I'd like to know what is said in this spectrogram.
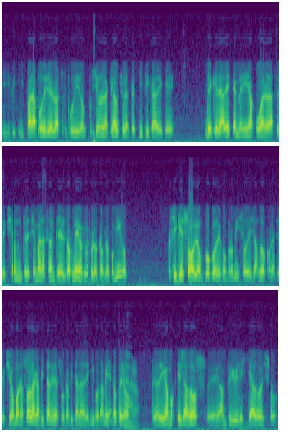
y, y para poder ir a Brasil pudieron pusieron la cláusula específica de que de que la dejen venir a jugar a la selección tres semanas antes del torneo, que fue lo que habló conmigo. Así que eso habla un poco de compromiso de ellas dos con la selección. Bueno, son la capitana y la subcapitana del equipo también, ¿no? Pero, Claro. pero digamos que ellas dos eh, han privilegiado eso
